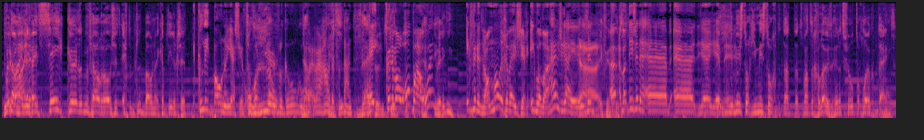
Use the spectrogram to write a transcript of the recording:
Doe het nou maar. Je weet zeker dat mevrouw Roos het echt op klitbonen. Ik heb het eerder gezet. Klitbonen. Van Ongelooflijk. Hoe, Ja, waar, waar je dat vandaan? Hey, kunnen we al ophouden? Ja, die weet ik niet. Ik vind het wel mooi geweest, zeg. Ik wil naar huis rijden. Ja, Is het- ik vind het eh. Wat is het? Eh, eh, Je, je mist toch, je mist toch dat, dat wat een geleuter. Hè? Dat vult toch leuk op het eind.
